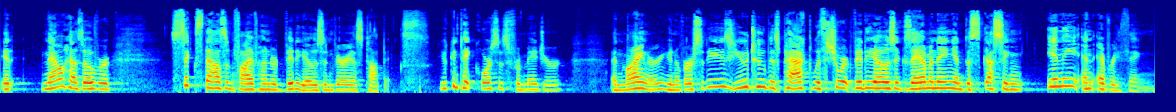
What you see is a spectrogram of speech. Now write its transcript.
It now has over 6,500 videos in various topics. You can take courses from major and minor universities, YouTube is packed with short videos examining and discussing any and everything.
